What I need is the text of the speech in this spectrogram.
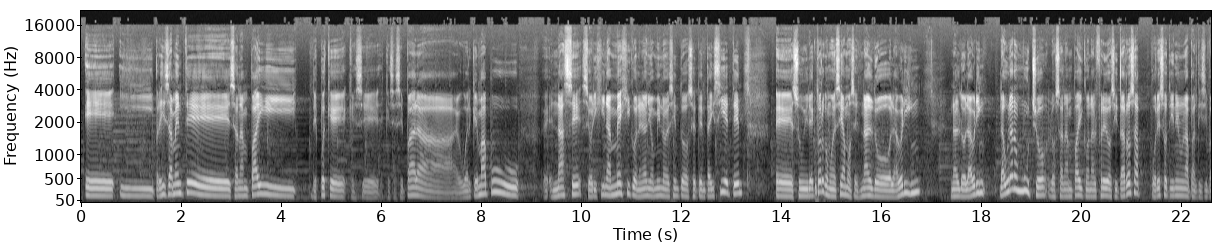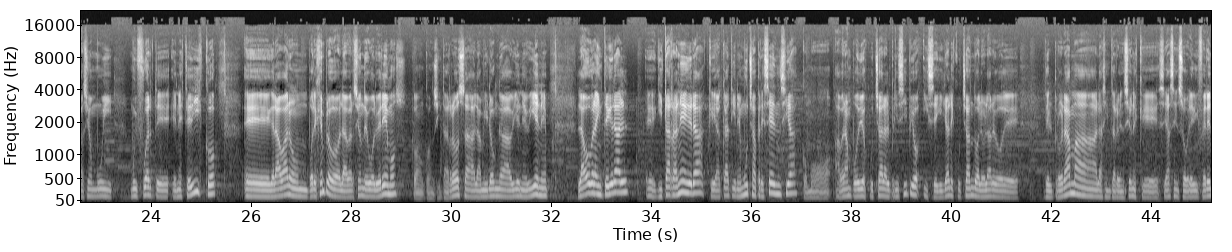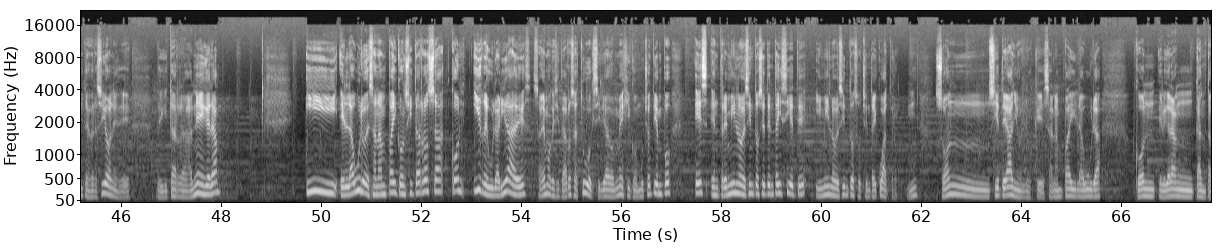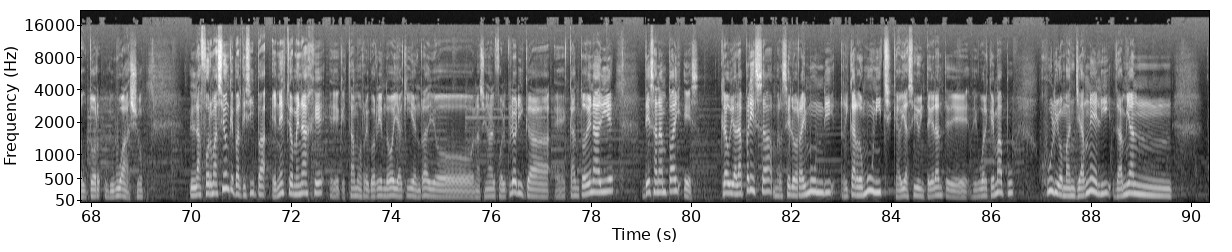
Eh, y precisamente Sanampay, después que, se, se separa Huerque Mapu, eh, nace, se origina en México en el año 1977. Eh, su director, como decíamos, es Naldo Labrín. Naldo Labrín. Laburaron mucho los Anampay con Alfredo Citarrosa, por eso tienen una participación muy, muy fuerte en este disco. Eh, grabaron, por ejemplo, la versión de Volveremos con, con Citarrosa, La Milonga Viene Viene. La obra integral, eh, Guitarra Negra, que acá tiene mucha presencia, como habrán podido escuchar al principio y seguirán escuchando a lo largo de- del programa, las intervenciones que se hacen sobre diferentes versiones de, Guitarra Negra. Y el laburo de Sanampay con Cita Rosa con irregularidades, sabemos que Cita Rosa estuvo exiliado en México mucho tiempo, es entre 1977 y 1984. ¿m? Son siete años los que Sanampay labura con el gran cantautor uruguayo. La formación que participa en este homenaje eh, que estamos recorriendo hoy aquí en Radio Nacional Folclórica, eh, Canto de Nadie, de Sanampay es Claudia Lapresa, Marcelo Raimundi, Ricardo Múnich, que había sido integrante de, de Huerque Mapu, Julio Mangiarnelli, Damián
